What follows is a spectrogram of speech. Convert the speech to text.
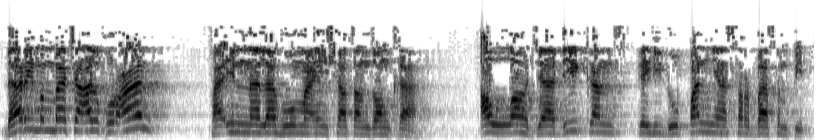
dari membaca Al-Qur'an, fa inna lahu ma'isyatan. Allah jadikan kehidupannya serba sempit.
